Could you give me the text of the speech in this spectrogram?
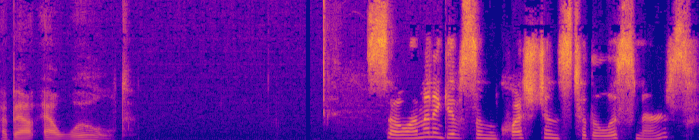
about our world. So, I'm going to give some questions to the listeners.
